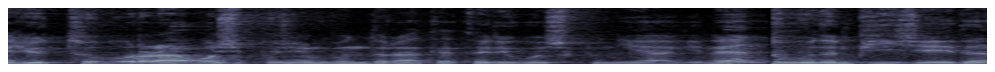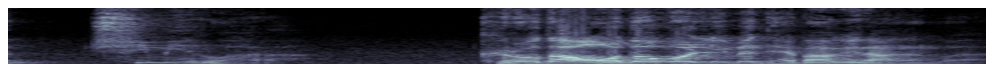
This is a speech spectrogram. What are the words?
유튜브를 하고 싶으신 분들한테 드리고 싶은 이야기는 유튜브든 BJ든 취미로 하라. 그러다 얻어 걸리면 대박이 나는 거야.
